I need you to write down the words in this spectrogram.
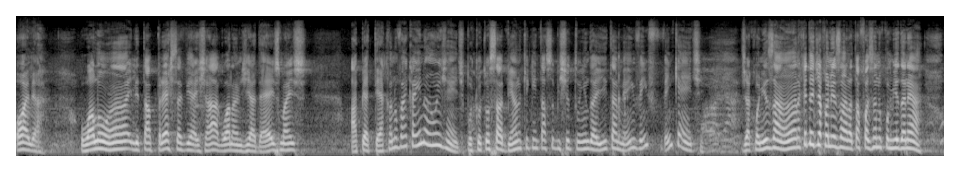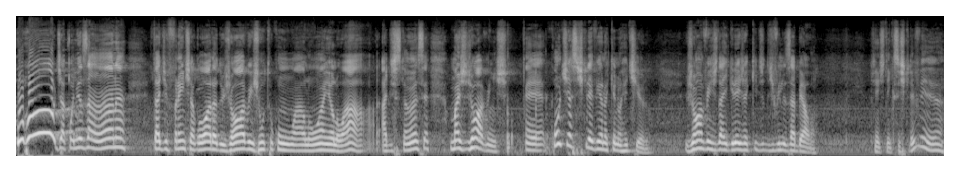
Olha, o Aloan, ele está prestes a viajar agora no dia 10, mas a peteca não vai cair não, hein, gente? Porque eu estou sabendo que quem está substituindo aí também vem, vem quente. Diaconisa Ana. Cadê a Diaconisa Ana? Está fazendo comida, né? Uhul! Diaconisa Ana está de frente agora dos jovens, junto com a Luan e a Eloá, à distância. Mas, jovens, é, quantos já se inscreveram aqui no Retiro? Jovens da igreja aqui de Vila Isabel. Gente tem que se inscrever.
